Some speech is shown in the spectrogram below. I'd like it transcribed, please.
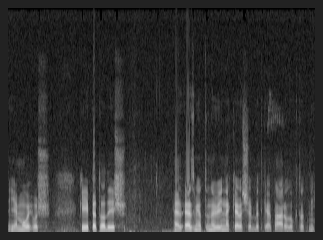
ilyen molyhos képet ad, és ez, ez miatt a növénynek kevesebbet kell párologtatni.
